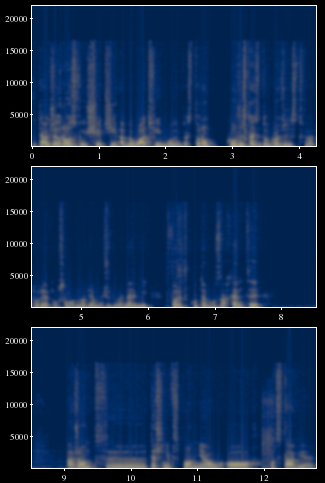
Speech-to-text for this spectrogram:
i także rozwój sieci, aby łatwiej było inwestorom korzystać z dobrodziejstw natury, jaką są odnawialne źródła energii, tworzyć ku temu zachęty, a rząd y, też nie wspomniał o podstawie,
